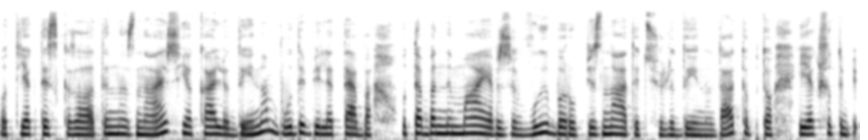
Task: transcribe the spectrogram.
от як ти сказала, ти не знаєш, яка людина буде біля тебе. У тебе немає вже вибору пізнати цю людину. Да? Тобто, якщо тобі,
